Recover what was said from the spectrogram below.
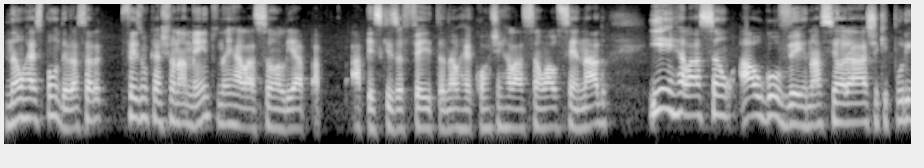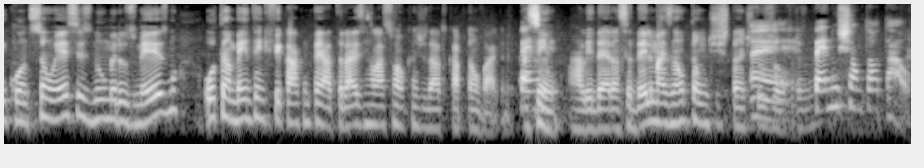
não responderam. A senhora fez um questionamento né, em relação ali a, a pesquisa feita, né, o recorte em relação ao Senado. E em relação ao governo, a senhora acha que por enquanto são esses números mesmo, ou também tem que ficar com o pé atrás em relação ao candidato Capitão Wagner? Pé assim, no... a liderança dele, mas não tão distante dos é, outros. Né? Pé no chão total.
